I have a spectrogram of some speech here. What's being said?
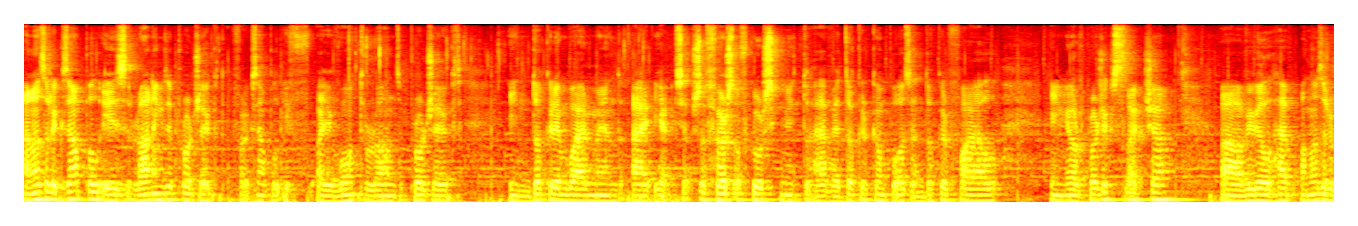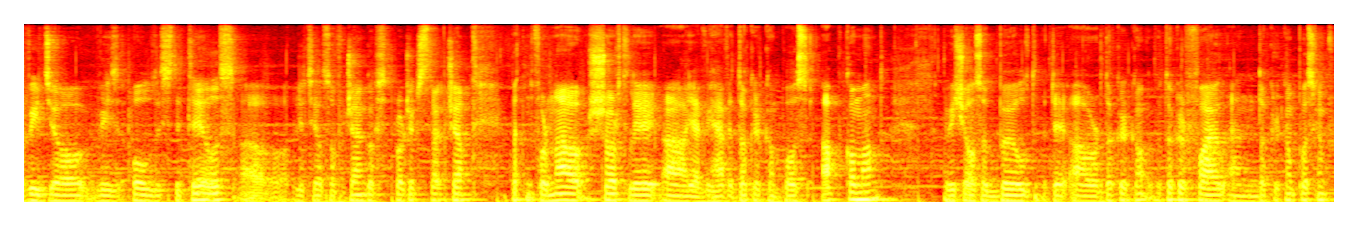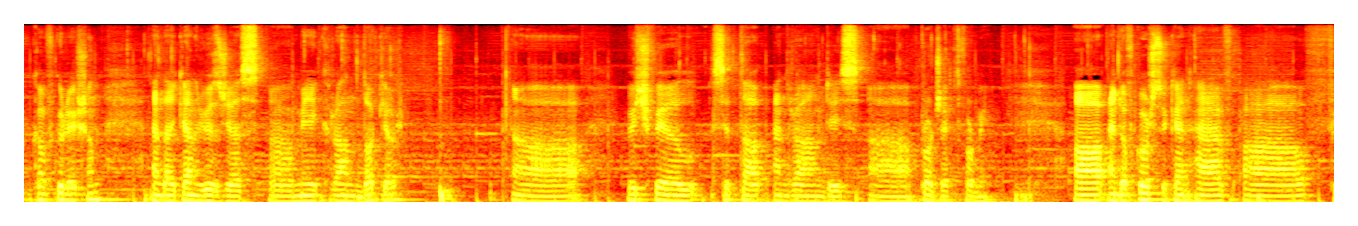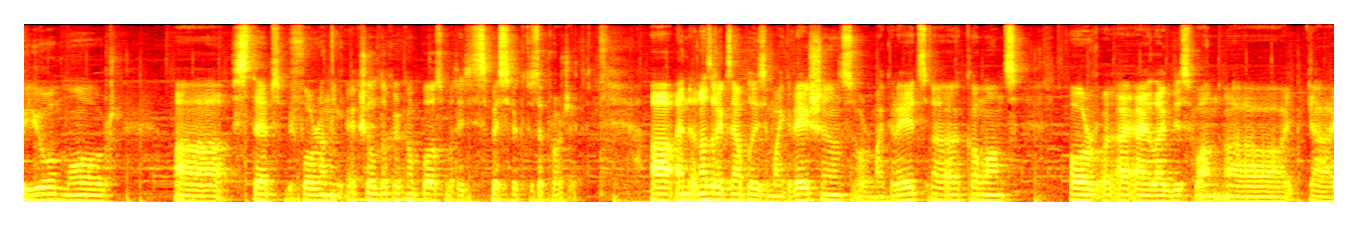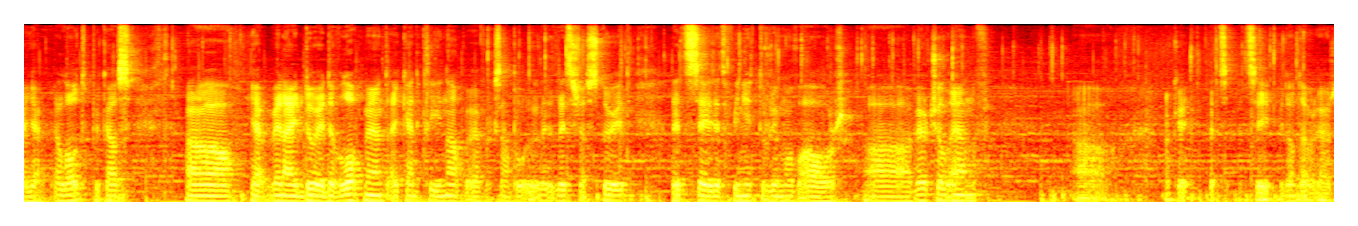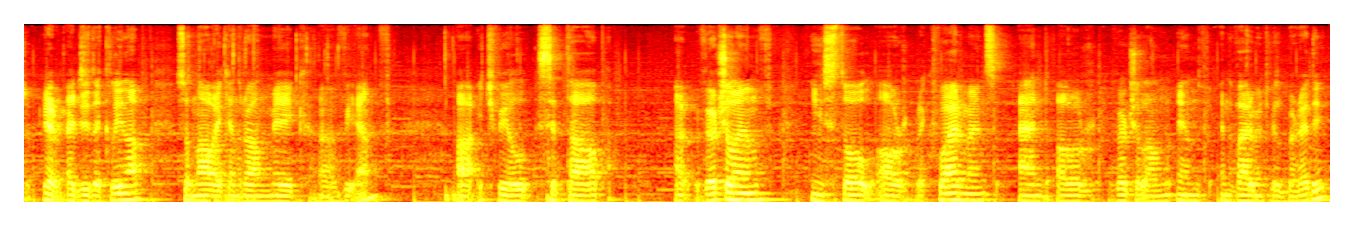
Another example is running the project. For example, if I want to run the project in Docker environment, I, yeah, so first of course you need to have a Docker compose and Docker file in your project structure. Uh, we will have another video with all these details, uh, details of Django's project structure. But for now, shortly, uh, yeah, we have a docker compose up command, which also build the, our docker docker file and docker compose conf configuration, and I can use just uh, make run docker, uh, which will set up and run this uh, project for me. And of course, you can have a few more uh, steps before running actual Docker Compose, but it is specific to the project. Uh, and another example is migrations or migrate uh, commands, or I, I, like this one uh, yeah, yeah, a lot because uh, yeah, when I do a development, I can clean up, uh, for example, let's just do it. Let's say that we need to remove our virtual env. Okay, let's, let's see, we don't have, yeah, I did a cleanup. So now I can run make venv uh, it will set up a virtual env, install our requirements, and our virtual env environment will be ready.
